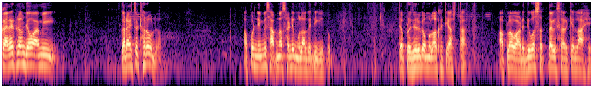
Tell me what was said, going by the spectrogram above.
कार्यक्रम जेव्हा आम्ही करायचं ठरवलं आपण नेहमी साबणासाठी मुलाखती घेतो. त्या प्रदीर्घ मुलाखती असतात. आपला वाढदिवस सत्तावीस तारखेला आहे.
